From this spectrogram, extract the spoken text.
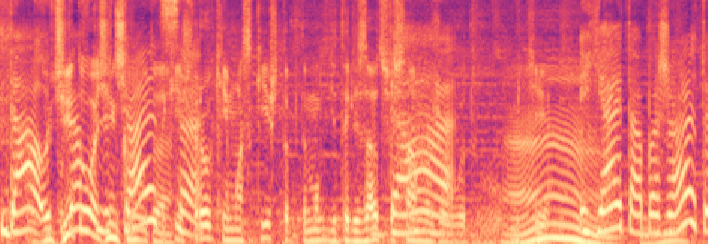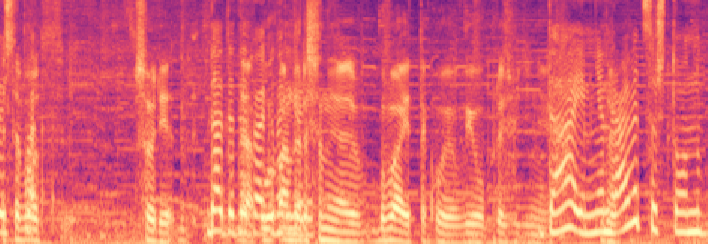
Да, у тебя очень круто. включается... Такие широкие мазки, чтобы ты мог детализацию Да. сам уже вот уйти. А. И я это обожаю. То есть Это по- вот... Сори. Да, да, Да, давай, у. Андерсона бывает такое в его произведениях. Да, и мне Да. нравится, что он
